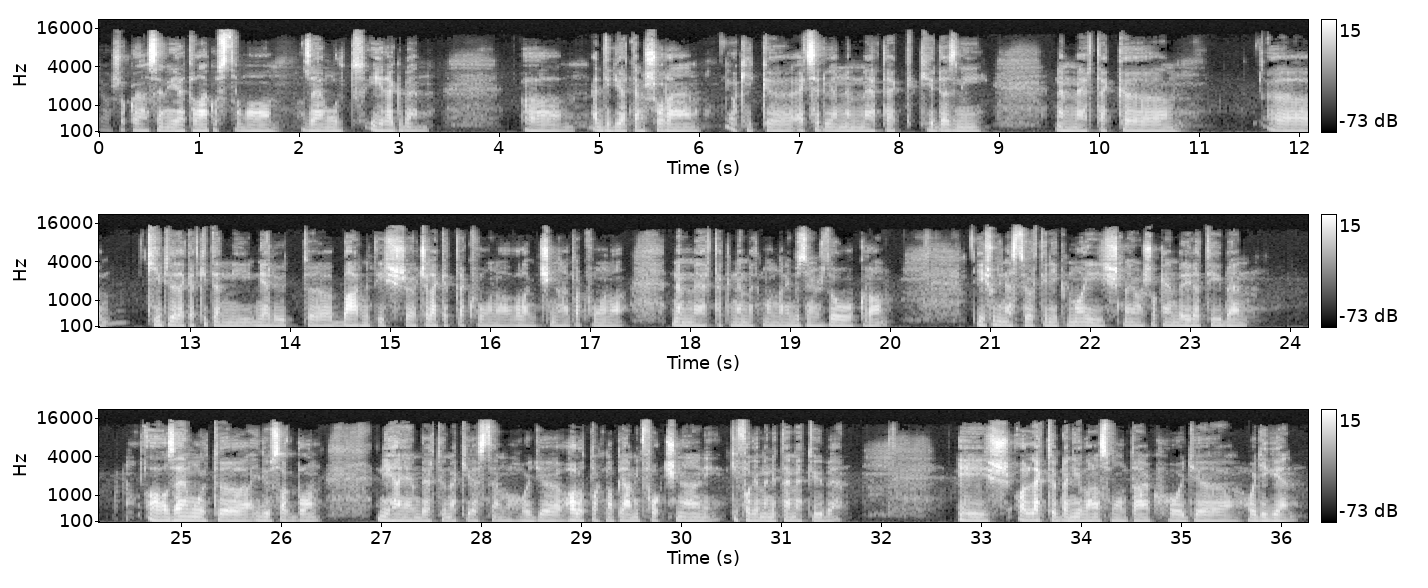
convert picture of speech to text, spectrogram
Nagyon sok olyan személyel találkoztam az elmúlt években, eddig életem során, akik egyszerűen nem mertek kérdezni, nem mertek kérdőjeleket kitenni, mielőtt bármit is cselekedtek volna, valamit csináltak volna, nem mertek nemet mondani bizonyos dolgokra. És ugyanezt történik ma is nagyon sok ember életében. Az elmúlt időszakban néhány embertől megkérdeztem, hogy halottak napján mit fog csinálni, ki fogja menni temetőbe. És a legtöbben nyilván azt mondták, hogy, hogy igen.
